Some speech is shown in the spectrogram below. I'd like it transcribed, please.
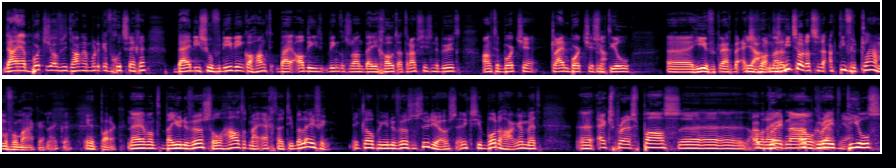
Nou ja, bordjes over ziet hangen, moet ik even goed zeggen. Bij die souvenirwinkel hangt, bij al die winkels, rond, bij die grote attracties in de buurt, hangt een bordje, klein bordje, subtiel. eh, hier verkrijgbaar bij Ja, One. maar Het is het- niet zo dat ze er actief reclame voor maken nee, in het park. nee, want bij Universal haalt het mij echt uit die beleving. Ik loop in Universal Studios en ik zie borden hangen met Express Pass, eh, eh, allerlei Upgrade now. upgrade Ja, ja. deals.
